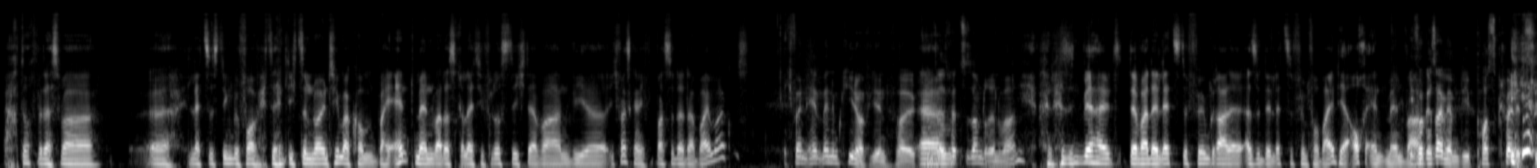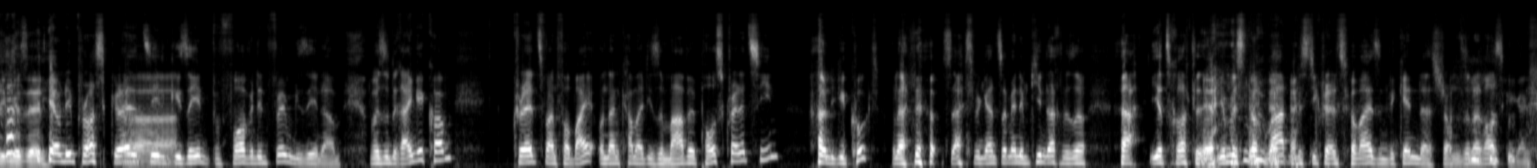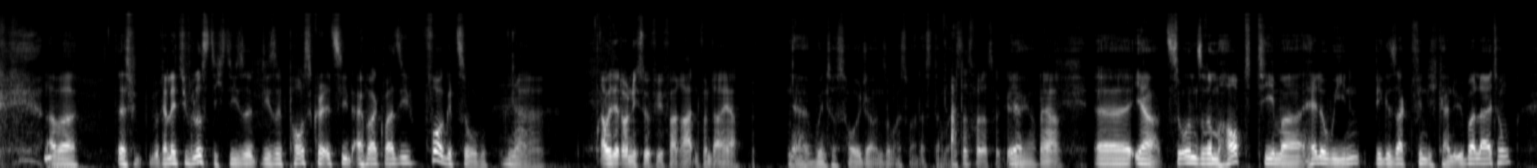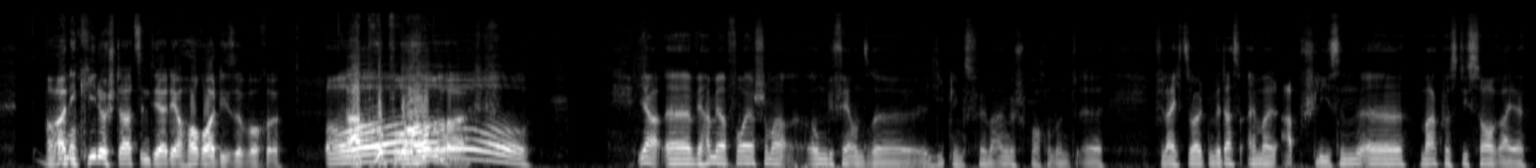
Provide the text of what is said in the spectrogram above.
Ach doch, das war äh, letztes Ding, bevor wir jetzt endlich zum neuen Thema kommen. Bei Ant-Man war das relativ lustig. Da waren wir, ich weiß gar nicht, warst du da dabei, Markus? Ich war in Ant-Man im Kino auf jeden Fall. Kann Ähm, dass wir zusammen drin waren? Ich Da sind wir halt, da war der letzte Film gerade, also der letzte Film vorbei, der auch Ant-Man war. wollte gerade sagen, wir haben die Post-Credit-Scene gesehen. Wir haben die Post-Credit-Scene Ah. gesehen, bevor wir den Film gesehen haben. Wir sind reingekommen, Credits waren vorbei und dann kam halt diese Marvel Post-Credit-Scene haben die geguckt und dann saßen wir ganz am Ende im Kino dachten wir so, ha, ihr Trottel, ihr müsst noch warten, bis die Credits vorbei sind. Wir kennen das schon, sind da rausgegangen. Aber das ist relativ lustig, diese, diese Post-Credits-Scene einmal quasi vorgezogen. Ja. Aber sie hat auch nicht so viel verraten, von daher. Ja, Winter Soldier und sowas war das damals. Ach, das war das okay. Ja, ja. ja. Äh, ja, zu unserem Hauptthema Halloween. Wie gesagt, finde ich keine Überleitung. Oh, die Kinostarts sind ja der Horror diese Woche. Oh. Apropos Horror. Ja, äh, wir haben ja vorher schon mal ungefähr unsere Lieblingsfilme angesprochen und äh, vielleicht sollten wir das einmal abschließen. Äh, Markus, die Saw-Reihe.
